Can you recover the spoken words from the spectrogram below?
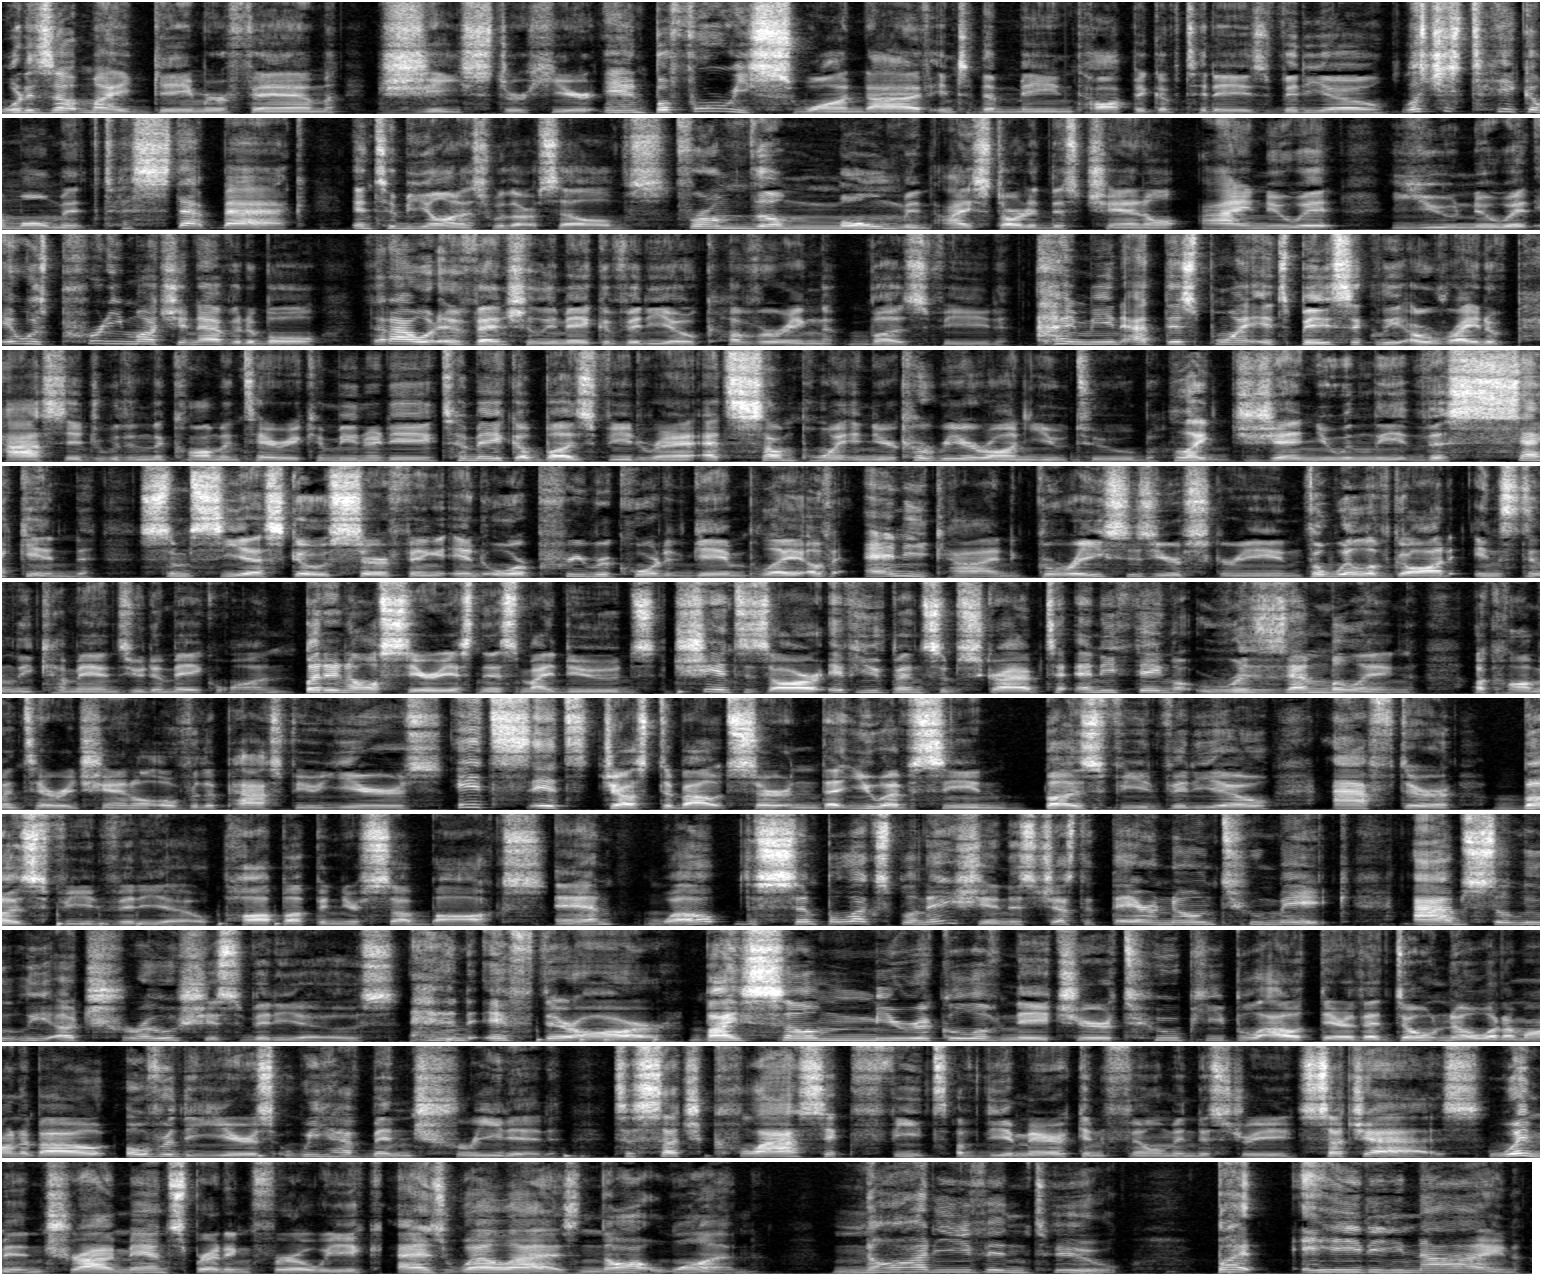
What is up, my gamer fam? Jayster here, and before we swan dive into the main topic of today's video, let's just take a moment to step back and to be honest with ourselves. From the moment I started this channel, I knew it, you knew it, it was pretty much inevitable that I would eventually make a video covering BuzzFeed. I mean, at this point, it's basically a rite of passage within the commentary community to make a BuzzFeed rant at some point in your career on YouTube. Like, genuinely, the second some CSGO surfing and or pre-recorded gameplay of any kind graces your screen, the will of God instantly commands you to make one. But in all seriousness, my dudes, chances are, if you've been subscribed to anything resembling a commentary channel over the past few years, it's it's just about certain that you have seen BuzzFeed video after BuzzFeed video pop up in your sub box. And well, the simple explanation is just that they are known to make absolutely atrocious videos. And if there are, by some miracle of nature, two people out there that don't know what I'm on about, over the years we have been treated to such classic feats of the American film industry, such as women try manspreading for a week, as well as not one, not even two, but 89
